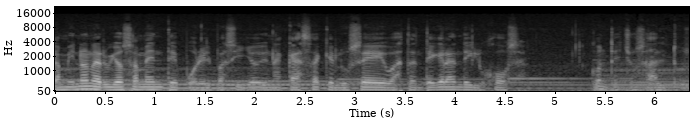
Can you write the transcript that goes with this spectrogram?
Camino nerviosamente por el pasillo de una casa que luce bastante grande y lujosa, con techos altos.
